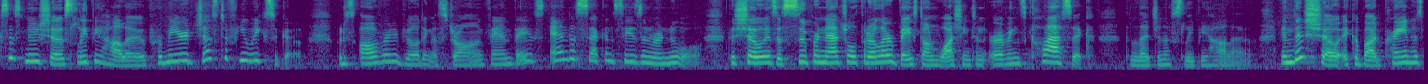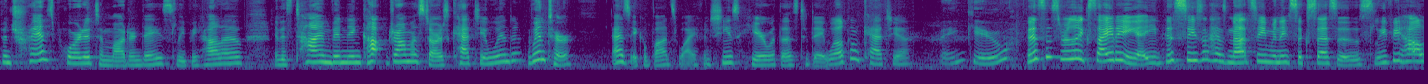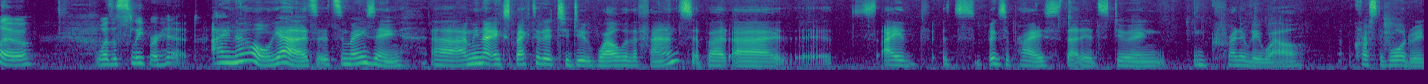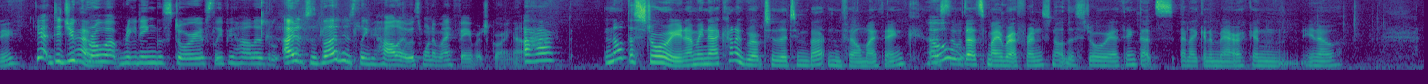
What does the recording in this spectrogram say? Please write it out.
Fox's new show, Sleepy Hollow, premiered just a few weeks ago, but it's already building a strong fan base and a second season renewal. The show is a supernatural thriller based on Washington Irving's classic, The Legend of Sleepy Hollow. In this show, Ichabod Crane has been transported to modern day Sleepy Hollow, and this time bending cop drama stars Katia Winter as Ichabod's wife, and she is here with us today. Welcome, Katia. Thank you. This is really exciting. This season has not seen many successes. Sleepy Hollow was a sleeper hit. I know, yeah, it's, it's amazing. Uh, I mean, I expected it to do well with the fans, but uh, it's, I, it's a big surprise that it's doing incredibly well across the board, really. Yeah, did you yeah. grow up reading the story of Sleepy Hollow? I, the Legend of Sleepy Hollow was one of my favorites growing up. I have, not the story. And I mean, I kind of grew up to the Tim Burton film, I think. That's, oh. the, that's my reference, not the story. I think that's uh, like an American, you know,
